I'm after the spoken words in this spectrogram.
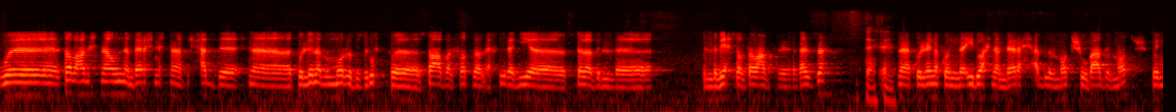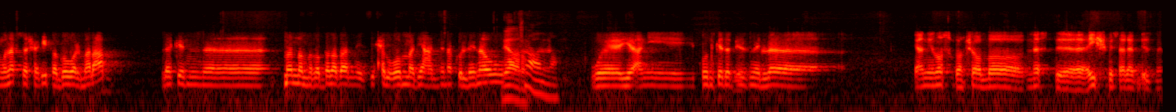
وطبعا إحنا قلنا امبارح إن إحنا مفيش حد إحنا كلنا بنمر بظروف صعبة الفترة الأخيرة دي بسبب ال- اللي بيحصل طبعا في غزة. بالتاكيد إحنا كلنا كنا ايد واحدة امبارح قبل الماتش وبعد الماتش في منافسه شريفة جوه الملعب. لكن آه، نتمنى من ربنا بقى إن يزيح الغمة دي عندنا كلنا و... يا إن رب شاء الله. ويعني يكون كده بإذن الله يعني نصر إن شاء الله الناس تعيش في سلام بإذن الله.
